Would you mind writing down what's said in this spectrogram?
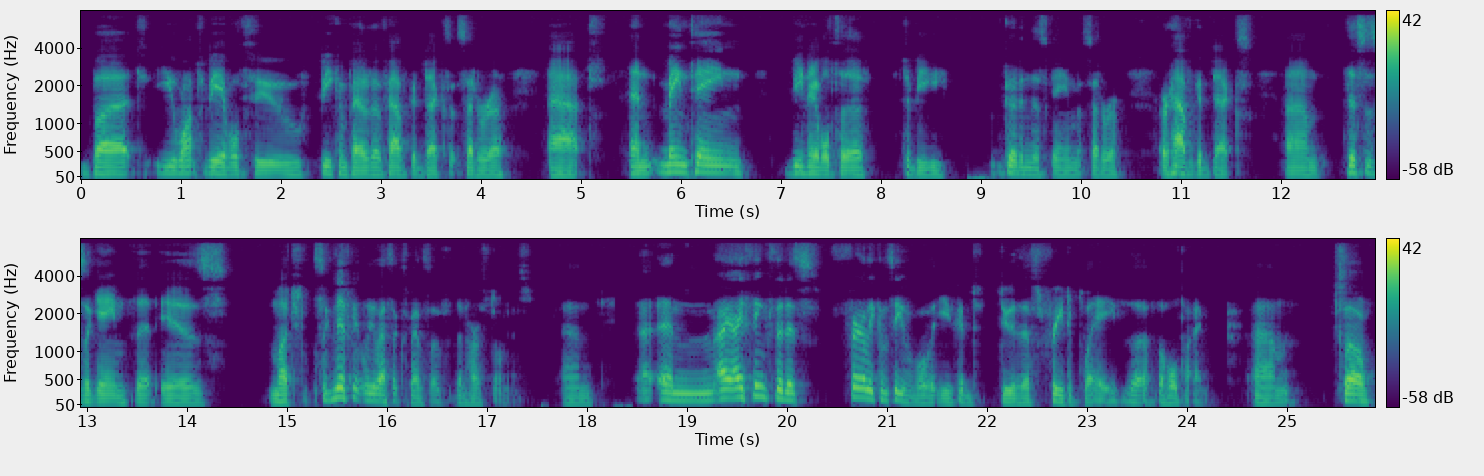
but you want to be able to be competitive, have good decks, etc. at and maintain being able to to be good in this game, etc. or have good decks. Um, this is a game that is much significantly less expensive than Hearthstone is, and and I, I think that it's fairly conceivable that you could do this free to play the the whole time. Um, so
